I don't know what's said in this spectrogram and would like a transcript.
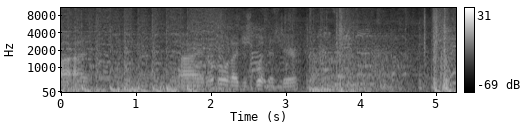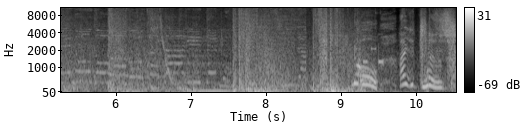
I, I, I don't know what I just witnessed here. No! I just.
